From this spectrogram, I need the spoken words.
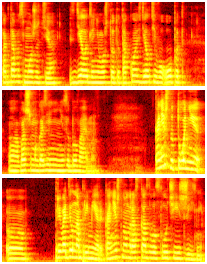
Тогда вы сможете сделать для него что-то такое, сделать его опыт а, в вашем магазине незабываемым. Конечно, Тони э, приводил нам примеры, конечно, он рассказывал случаи из жизни.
